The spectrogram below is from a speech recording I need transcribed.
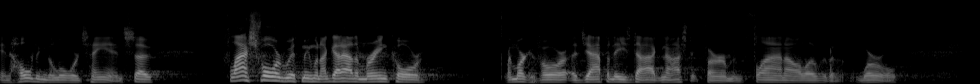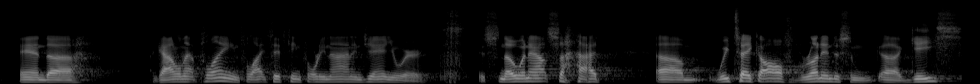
and holding the Lord's hand. So, flash forward with me when I got out of the Marine Corps. I'm working for a Japanese diagnostic firm and flying all over the world. And uh, I got on that plane, Flight 1549 in January. It's snowing outside. Um, we take off, run into some uh, geese,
